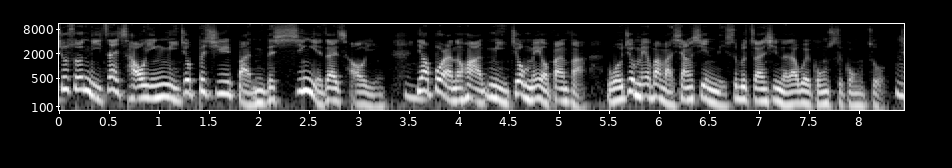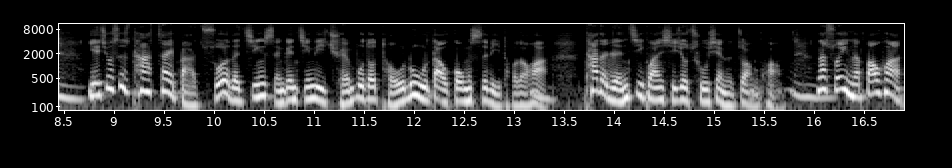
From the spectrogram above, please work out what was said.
就说你在曹营，你就必须把你的心也在曹营，要不然的话，你就没有办法，我就没有办法相信你是不是专心的在为公司工作。嗯，也就是他在把所有的精神跟精力全部都投入到公司里头的话，他的人际关系就出现了状况。那所以呢，包括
